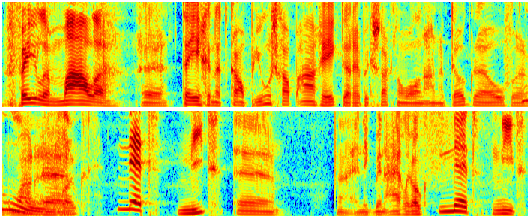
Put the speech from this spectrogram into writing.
vele malen eh, tegen het kampioenschap aangehikt. Daar heb ik straks nog wel een anekdote over. Oeh, maar eh, leuk. net niet. Eh, nou, en ik ben eigenlijk ook net niet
